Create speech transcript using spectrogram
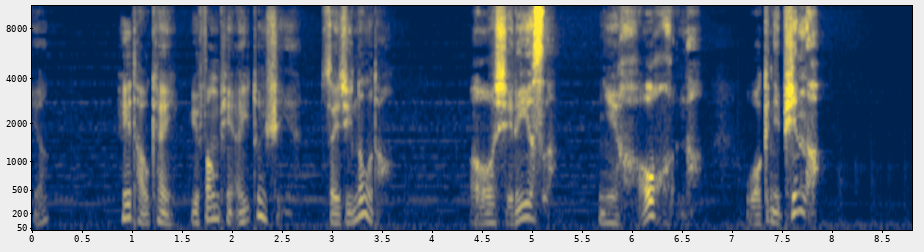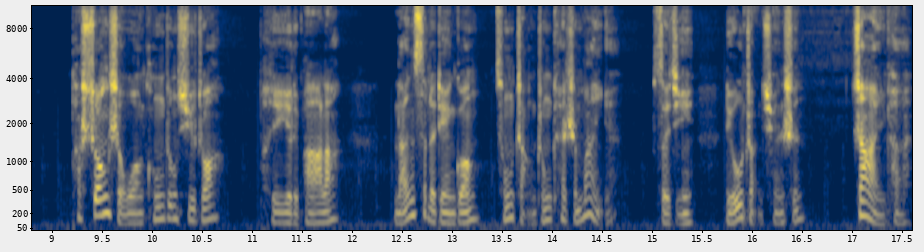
痒。黑桃 K 与方片 A 对视一眼，随即怒道：“欧西里斯，你好狠呐！我跟你拼了！”他双手往空中虚抓，噼里啪啦。蓝色的电光从掌中开始蔓延，随即流转全身。乍一看，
